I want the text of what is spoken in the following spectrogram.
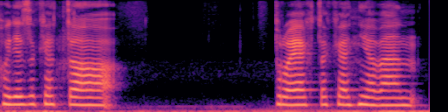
hogy ezeket a projekteket nyilván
